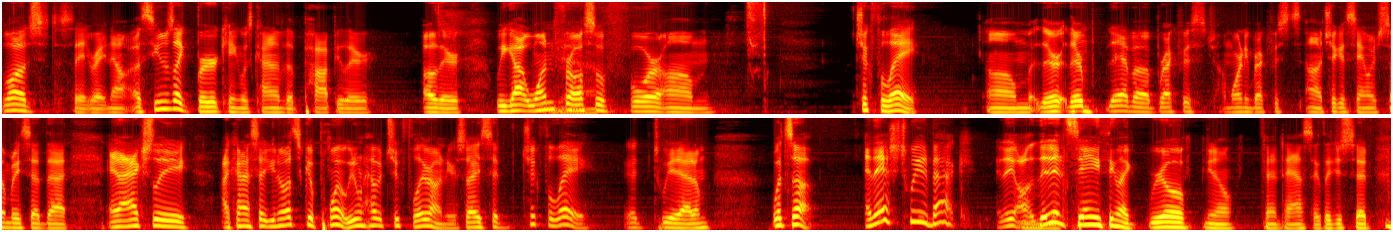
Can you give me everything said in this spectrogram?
Well, I'll just say it right now. It seems like Burger King was kind of the popular other. We got one for also for um, Chick Fil A. Um, they're they're they have a breakfast, a morning breakfast uh, chicken sandwich. Somebody said that, and I actually I kind of said, you know, that's a good point. We don't have a Chick Fil A around here, so I said Chick Fil A. I tweeted at them, "What's up?" And they actually tweeted back. And they all they didn't say anything like real, you know, fantastic. They just said, you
